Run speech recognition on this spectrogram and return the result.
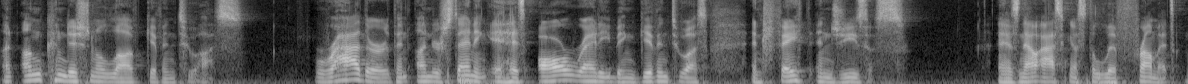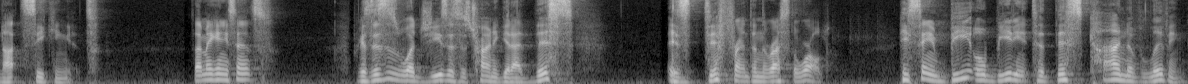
an unconditional love given to us, rather than understanding it has already been given to us in faith in Jesus and is now asking us to live from it, not seeking it. Does that make any sense? Because this is what Jesus is trying to get at. This is different than the rest of the world. He's saying, be obedient to this kind of living.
